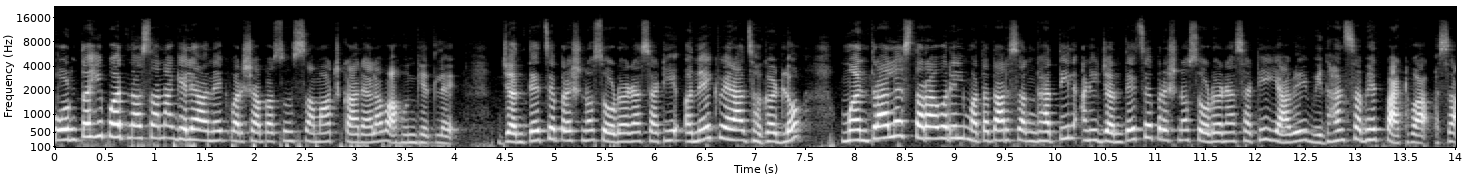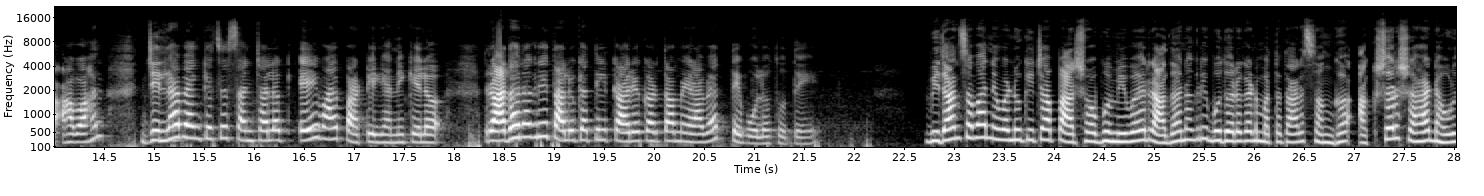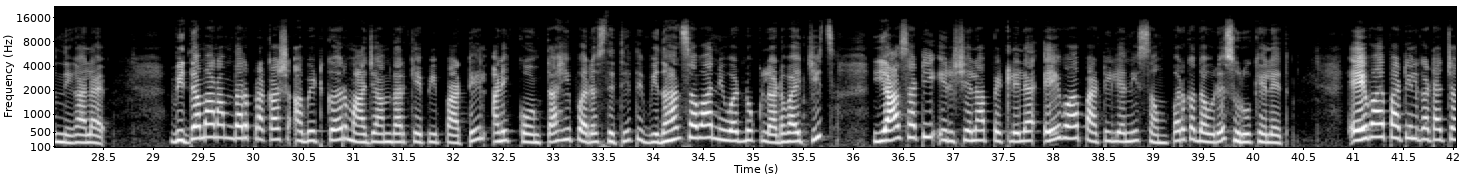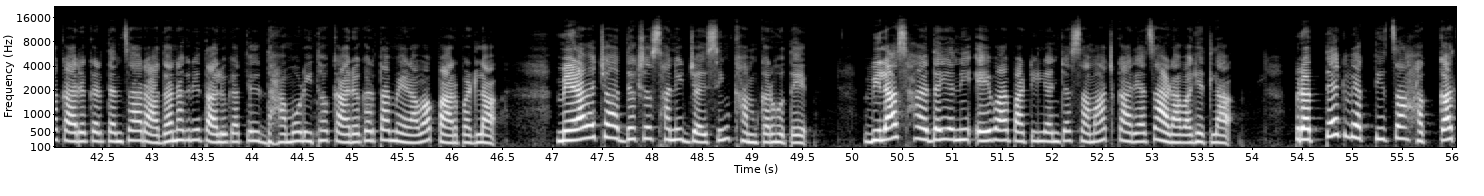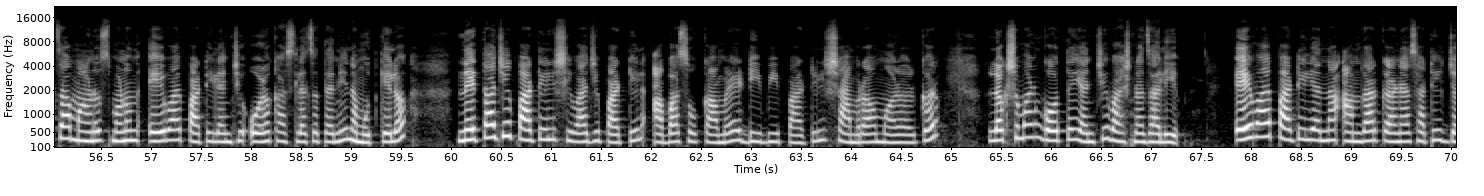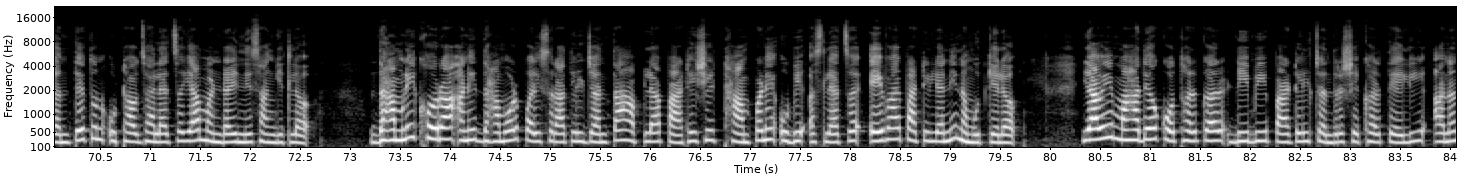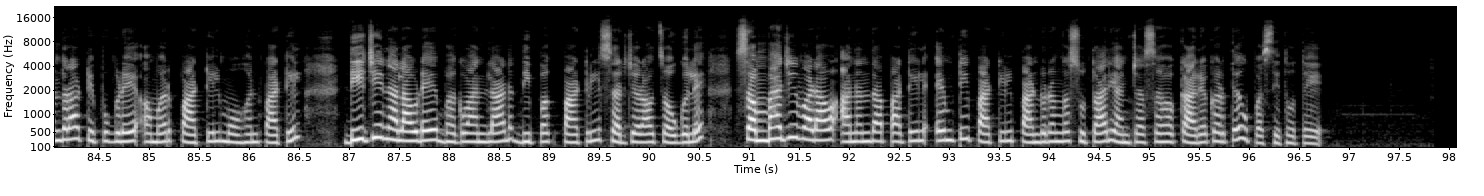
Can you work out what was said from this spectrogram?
कोणतंही पद नसताना गेल्या अनेक वर्षापासून समाज कार्याला वाहून घेतलंय. जनतेचे प्रश्न सोडवण्यासाठी अनेक वेळा झगडलो. मंत्रालय स्तरावरील मतदारसंघातील आणि जनतेचे प्रश्न सोडवण्यासाठी यावेळी विधानसभेत पाठवा असं आवाहन जिल्हा बँकेचे संचालक ए वाय पाटील यांनी केलं. राधानगरी तालुक्यातील कार्यकर्ता मेळाव्यात ते बोलत होते. विधानसभा निवडणुकीच्या पार्श्वभूमीवर राधानगरी बुधरगड मतदारसंघ अक्षरशः ढवळून निघालाय. विद्यमान आमदार प्रकाश आबिटकर माजी आमदार के पी पाटील आणि कोणत्याही परिस्थितीत विधानसभा निवडणूक लढवायचीच यासाठी ईर्षेला पेटलेल्या ए वाय पाटील यांनी संपर्क दौरे सुरू केलेत. ए वाय पाटील गटाच्या कार्यकर्त्यांचा राधानगरी तालुक्यातील धामोड इथं कार्यकर्ता मेळावा पार पडला. मेळाव्याच्या अध्यक्षस्थानी जयसिंग खामकर होते. विलास हळदे यांनी ए वाय पाटील यांच्या समाज कार्याचा आढावा घेतला. प्रत्येक व्यक्तीचा हक्काचा माणूस म्हणून ए वाय पाटील यांची ओळख असल्याचं त्यांनी नमूद केलं. नेताजी पाटील शिवाजी पाटील आबासो कांबळे डी बी पाटील शामराव मळकर लक्ष्मण गोते यांची भाषणं झाली. ए वाय पाटील यांना आमदार करण्यासाठी जनतेतून उठाव झाल्याचं या मंडळींनी सांगितलं. धामणीखोरा आणि धामोड परिसरातील जनता आपल्या पाठीशी ठामपणे उभी असल्याचं ए वाय पाटील यांनी नमूद केलं. यावेळी Mahadev Kotharkar D B Patil Chandrashekhar Teli Anandrao Tipugade Amar Patil Mohan Patil D G Nalawade Bhagwan Lad Deepak Patil Sarjerao Chougule Sambhaji Wadav Ananda Patil M T Patil Pandurang Sutar यांच्यासह कार्यकर्ते उपस्थित होते.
